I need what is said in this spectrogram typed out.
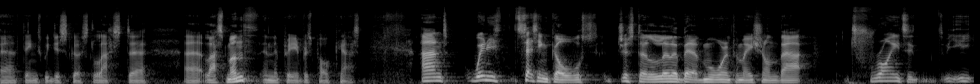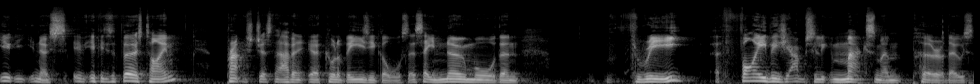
uh, things we discussed last uh, uh, last month in the previous podcast. And when you're setting goals, just a little bit of more information on that. Try to, you, you know, if, if, it's the first time, perhaps just having a, couple of easy goals. Let's say no more than three. Five is your absolute maximum per those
